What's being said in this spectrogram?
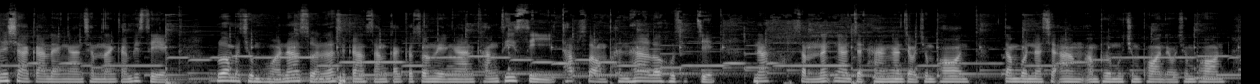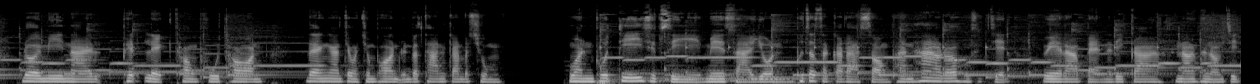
นิชาการแรงงานชำนาญการพิเศษ ร่วมประชุมหัวหน้าส่วนราชการสังกัดกระทรวงแรงงานครั้งที่ 4 ทับ 2567 ณ สำนักงานจัดหางานจังหวัดชุมพร ตำบลนาชะอัง อำเภอเมืองชุมพร จังหวัดชุมพร โดยมีนายเพชรเหล็กทองภูทร แรงงานจังหวัดชุมพรเป็นประธานการประชุม วันพุธที่ 24 เมษายน พุทธศักราช 2567 เวลา 8 นาฬิกา นางถนอมจิต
